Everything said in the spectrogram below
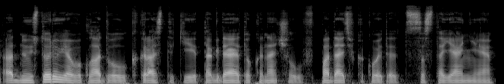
одну историю я выкладывал как раз-таки тогда я только начал впадать в какое-то состояние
